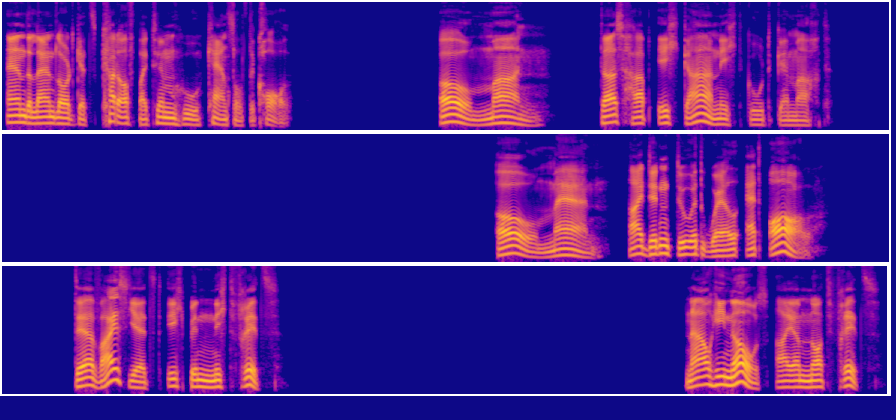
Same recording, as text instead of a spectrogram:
And the landlord gets cut off by Tim, who cancels the call. Oh Mann, das hab ich gar nicht gut gemacht. Oh man, I didn't do it well at all. Der weiß jetzt, ich bin nicht Fritz. Now he knows I am not Fritz.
